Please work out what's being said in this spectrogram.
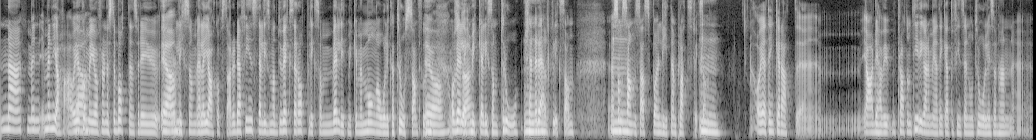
nej men, men jag har. Och jag Ja. kommer ju från Österbotten så det är ju Ja. liksom, eller Jakobstad. Och där finns det liksom att du växer upp liksom väldigt mycket med många olika trossamfund. Ja, och väldigt det. Mm. mycket liksom tro generellt liksom. Eh, Som samsas på en liten plats liksom. Mm. Och jag tänker att, eh, ja det har vi pratat om tidigare, men jag tänker att det finns en otrolig sån här eh,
